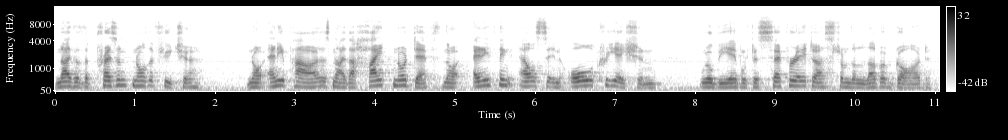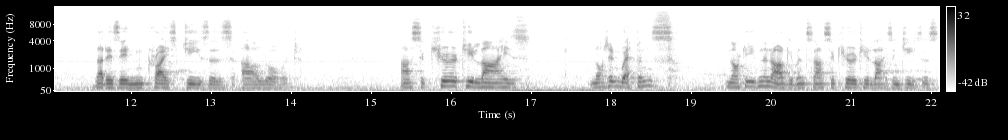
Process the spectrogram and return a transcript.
neither the present nor the future, nor any powers, neither height nor depth, nor anything else in all creation will be able to separate us from the love of God that is in Christ Jesus our Lord. Our security lies not in weapons, not even in arguments. Our security lies in Jesus.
